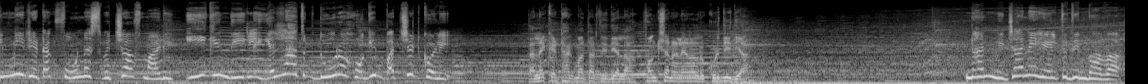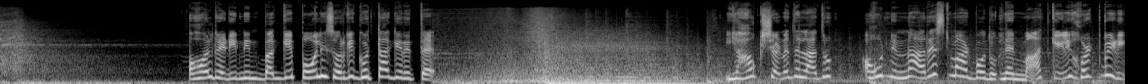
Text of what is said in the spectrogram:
ಇಮ್ಮಿಡಿಯೇಟ್ ಆಗಿ ಫೋನ್ನ ಸ್ವಿಚ್ ಆಫ್ ಮಾಡಿ ಈಗಿಂದ ಈಗ್ಲೇ ಎಲ್ಲಾದ್ರೂ ದೂರ ಹೋಗಿ ಬಚ್ಚಿಟ್ಕೊಳ್ಳಿ. ತಲೆ ಕೆಟ್ಟ ಹಾಗೆ ಮಾತಾಡ್ತಿದ್ಯಲ್ಲ ಫಂಕ್ಷನ್ ಅಲ್ಲಿ ಏನಾದ್ರು ಕುಡ್ದಿದ್ಯಾ? ನಾನ್ ನಿಜಾನೇ ಹೇಳ್ತಿದ್ದೀನಿ ಭಾವ. ಆಲ್ರೆಡಿ ನಿನ್ ಬಗ್ಗೆ ಪೊಲೀಸ್ ಅವ್ರಿಗೆ ಗೊತ್ತಾಗಿರುತ್ತೆ. ಯಾವ ಕ್ಷಣದಲ್ಲಾದ್ರೂ ಅವ್ರು ನಿನ್ನ ಅರೆಸ್ಟ್ ಮಾಡ್ಬೋದು. ನನ್ ಮಾತ್ ಕೇಳಿ ಹೊರಟ್ಬಿಡಿ.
